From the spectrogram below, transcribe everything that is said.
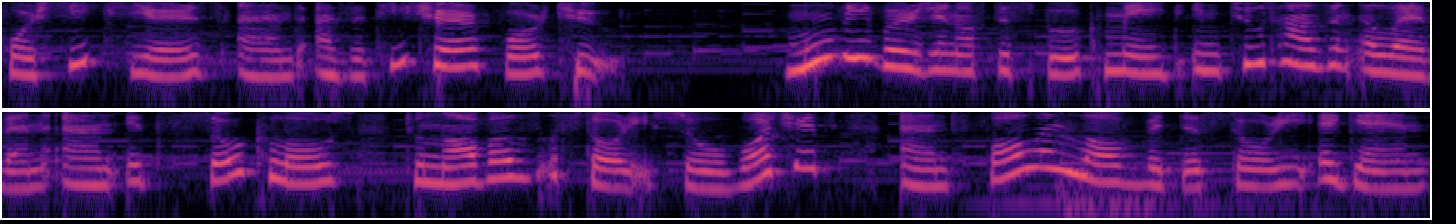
for six years and as a teacher for two. Movie version of this book made in 2011 and it's so close to novel's story so watch it and fall in love with the story again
